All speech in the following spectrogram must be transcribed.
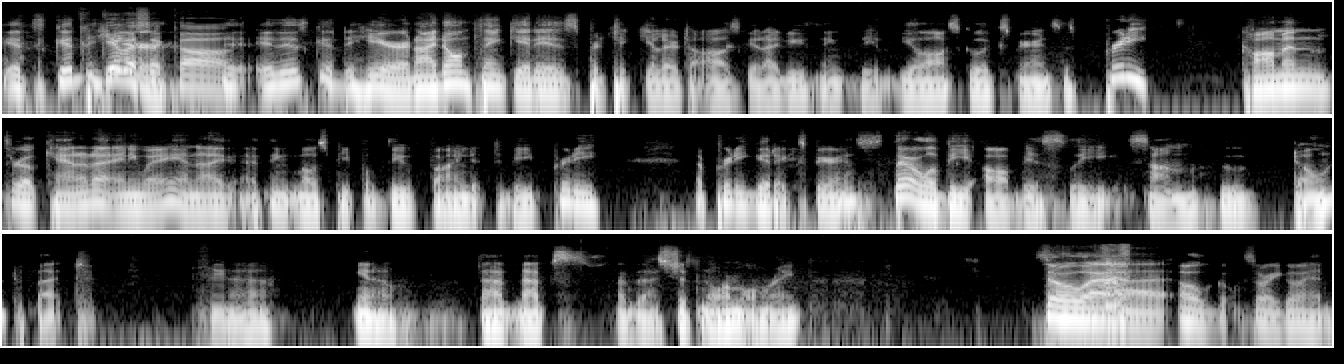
it's good to Give hear. us a call. It, it is good to hear, and I don't think it is particular to Osgoode. I do think the, the law school experience is pretty common throughout Canada anyway, and I, I think most people do find it to be pretty a pretty good experience. There will be obviously some who don't, but hmm. uh, you know that that's that's just normal, right? So, uh, uh, oh, go, sorry, go ahead.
